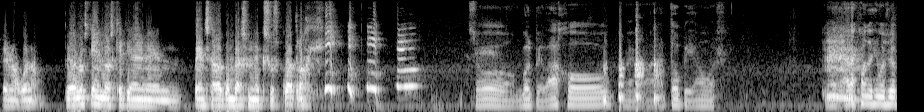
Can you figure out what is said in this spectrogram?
Pero no, bueno, peor los tienen los que tienen en- pensado comprarse un Nexus 4. Eso, golpe bajo, a tope, vamos. Eh, Ahora es cuando decimos yo,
